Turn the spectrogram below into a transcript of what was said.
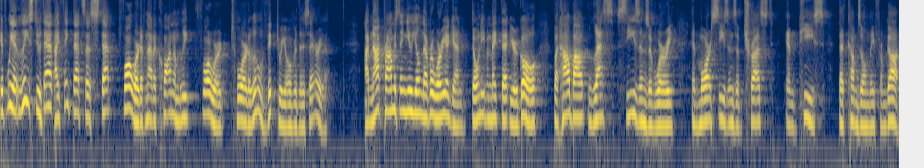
If we at least do that, I think that's a step forward, if not a quantum leap forward, toward a little victory over this area. I'm not promising you you'll never worry again. Don't even make that your goal. But how about less seasons of worry and more seasons of trust and peace that comes only from God?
